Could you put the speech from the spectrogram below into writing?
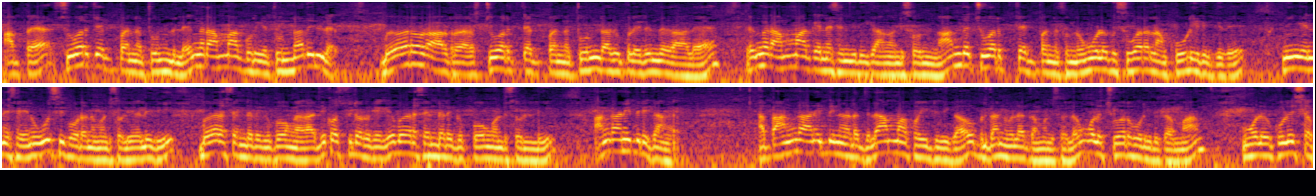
அப்போ சுவர் செக் பண்ண துண்டில் எங்களோட அம்மாக்குரிய துண்டு அது இல்லை. வேறொரு ஆள்ற சுவர் செக் பண்ண துண்டு அதுக்குள்ளே இருந்ததால் எங்களோட அம்மாவுக்கு என்ன செஞ்சுருக்காங்கன்னு சொன்னால் அந்த சுவர் செக் பண்ண துண்டு உங்களுக்கு சுவரெல்லாம் கூடி இருக்குது. நீங்கள் என்ன செய்யணும்? ஊசி போடணும்னு சொல்லி எழுதி வேறு சென்டருக்கு போங்க. அதாவது ஹாஸ்பிட்டலுக்கு வேற சென்டருக்கு போங்கன்னு சொல்லி அங்கே அனுப்பியிருக்காங்க. அப்போ அங்கே அனுப்பின இடத்துல அம்மா போயிட்டு இருக்கா? இப்படிதான் விளக்கம்னு சொல்ல. உங்களுக்கு சுவர் கூடி இருக்கம்மா. உங்களுக்கு குளிச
